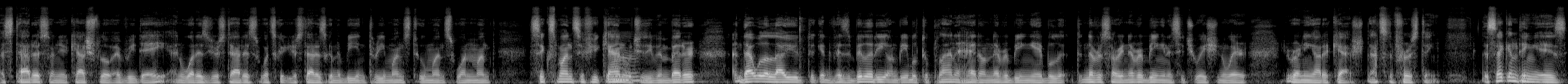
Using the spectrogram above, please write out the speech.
a, status on your cash flow every day. And what is your status? What's your status going to be in three months, two months, one month, six months if you can, mm. which is even better. And that will allow you to get visibility on be able to plan ahead on never being able to never sorry never being in a situation where you're running out of cash. That's the first thing. The second thing is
